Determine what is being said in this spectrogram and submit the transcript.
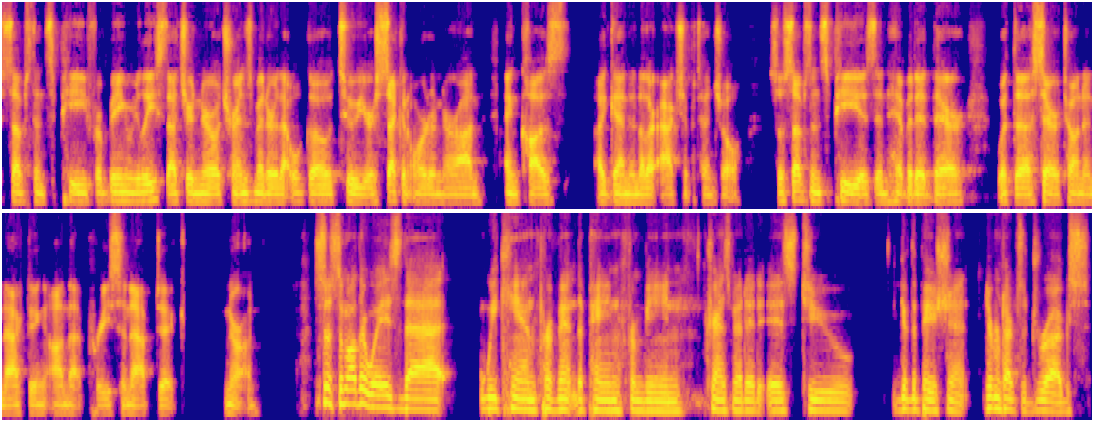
substance P from being released. That's your neurotransmitter that will go to your second order neuron and cause, again, another action potential. So, substance P is inhibited there with the serotonin acting on that presynaptic neuron. So, some other ways that we can prevent the pain from being transmitted is to give the patient different types of drugs.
